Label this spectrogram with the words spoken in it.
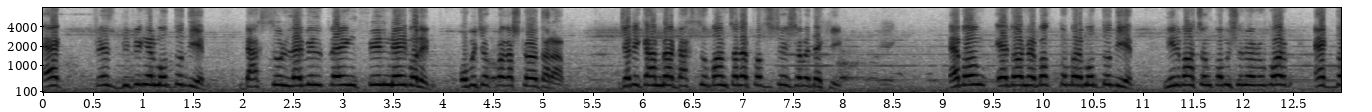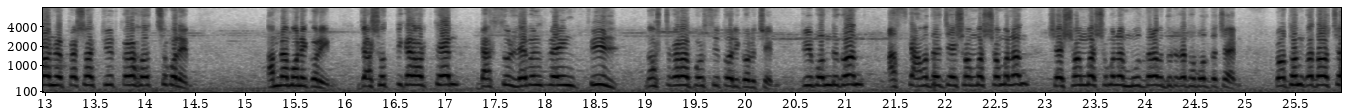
এক প্রেস ব্রিফিং এর মধ্য দিয়ে ডাকসুর লেভেল প্লেয়িং ফিল্ড নেই বলে অভিযোগ প্রকাশ করে তারা যেটিকে আমরা ডাকসু বাঞ্চালের প্রচেষ্টা হিসেবে দেখি। এবং এ ধরনের বক্তব্যের মধ্য দিয়ে নির্বাচন কমিশনের উপর এক ধরনের প্রেশার ক্রিয়েট করা হচ্ছে বলে আমরা মনে করি, যা সত্যিকার অর্থে ডাকসুর লেভেল প্লেয়িং ফিল্ড নষ্ট করার পরিস্থিতি তৈরি করেছে। প্রিয় বন্ধুগণ, আজকে আমাদের যে সংবাদ সম্মেলন, সেই সংবাদ সম্মেলন মূল দ্বারা দুটো কথা বলতে চাই। প্রথম কথা হচ্ছে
